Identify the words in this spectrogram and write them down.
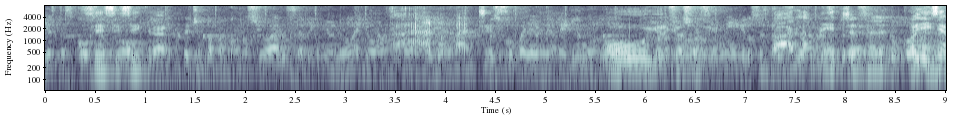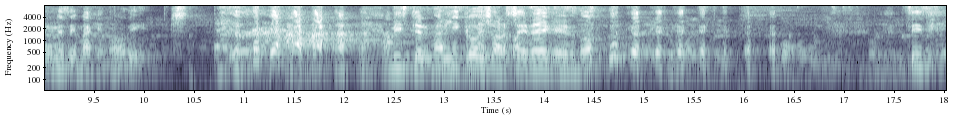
y estas cosas, Sí, sí, ¿no? sí, claro. De hecho, mi papá conoció a Luz Ferriño en Nueva York, Ah, no a- manches. Fue su compañero de camerino, ¿no? Uy, uy, conoció a uy. Schwarzenegger, o sea, Ah, la mecha. o sea, le tocó Oye, hicieron esa imagen, ¿no? De. Mr. Mágico Schwarzenegger, ¿no? Ahí como este, Goku y este tipo de Sí, sí.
